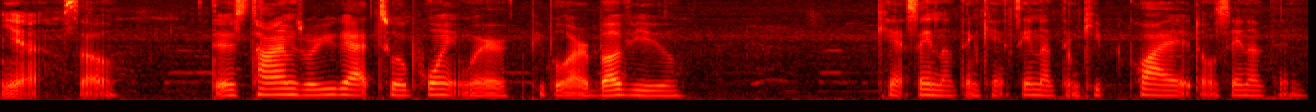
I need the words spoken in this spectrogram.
yeah, so there's times where you got to a point where people are above you. Can't say nothing, can't say nothing, keep quiet, don't say nothing.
